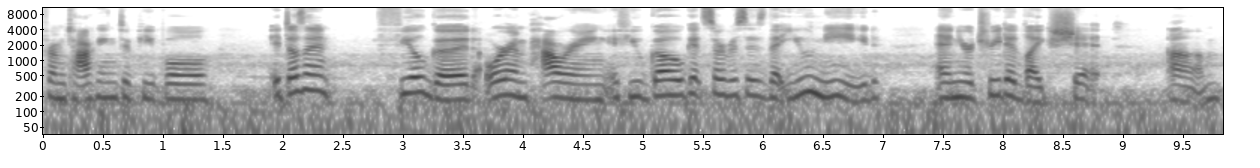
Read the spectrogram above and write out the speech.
from talking to people, it doesn't feel good or empowering if you go get services that you need and you're treated like shit. Um,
